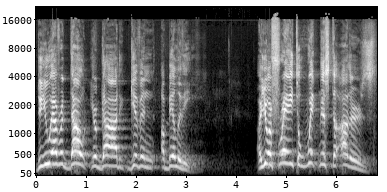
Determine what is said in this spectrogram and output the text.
Do you ever doubt your God given ability? Are you afraid to witness to others?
